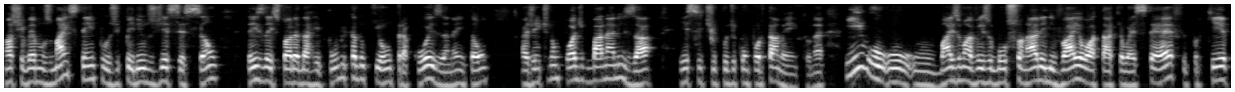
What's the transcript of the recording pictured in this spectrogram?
nós tivemos mais tempos de períodos de exceção desde a história da República do que outra coisa, né? Então a gente não pode banalizar esse tipo de comportamento, né? E o, o, o, mais uma vez o Bolsonaro ele vai ao ataque ao STF porque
